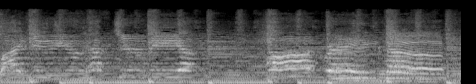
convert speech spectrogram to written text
Why heartbreaker?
